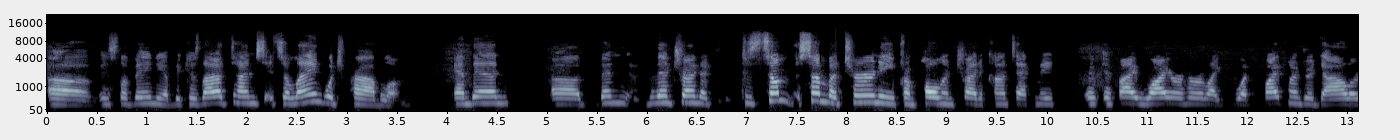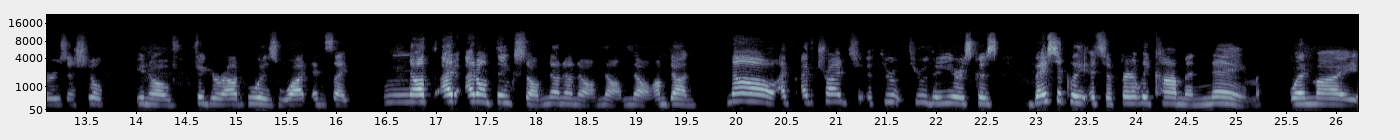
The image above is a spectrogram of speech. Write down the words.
uh, in slovenia because a lot of times it's a language problem. And then uh, then then trying to because some some attorney from Poland tried to contact me. If, if I wire her like what five hundred dollars and she'll you know figure out who is what and it's like no I, I don't think so no no no no no I'm done no I've, I've tried to, through through the years because basically it's a fairly common name when my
